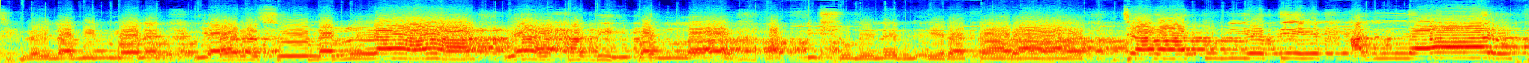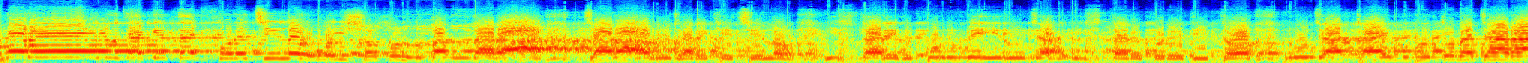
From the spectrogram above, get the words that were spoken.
জিব্রাইল আমিন বলেন, ইয়া রাসূলুল্লাহ আপনি শুনেলেন এরা কারা? যারা দুনিয়াতে আল্লাহর রোজাকে করেছিল ওই সকল বান্দারা যারা রোজা রেখেছিল। ইফতারের পূর্বেই রোজা ইফতার করে দিত। রোজা টাইম হতো না যারা,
